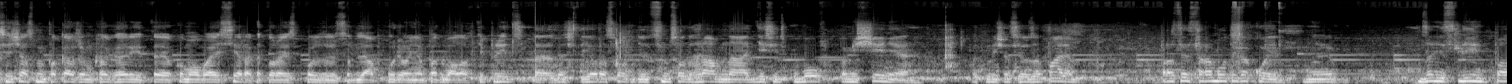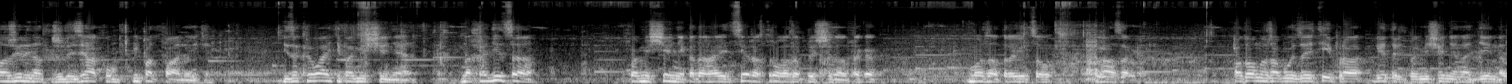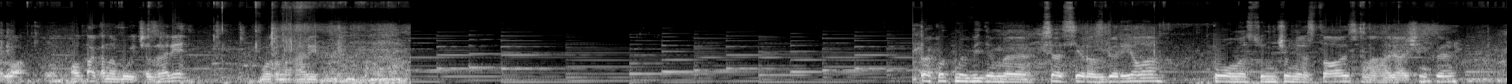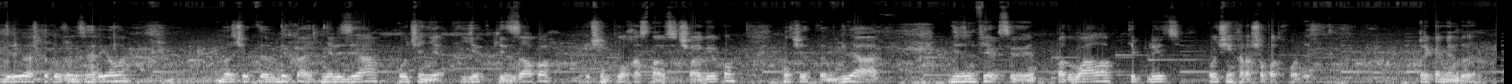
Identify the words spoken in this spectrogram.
Сейчас мы покажем, как горит э, кумовая сера, которая используется для обкуривания подвалов теплиц. Э, Значит, ее расход идет 700 грамм на 10 кубов помещения. Вот мы сейчас ее запалим. Процесс работы какой? Э, Занесли, положили на железяку и подпаливаете. И закрываете помещение. Находиться в помещении, когда горит сера, строго запрещено, так как можно отравиться газом. Потом нужно будет зайти и проветрить помещение на день, на два. Вот так оно будет сейчас гореть. Вот оно горит. Так вот мы видим, э, вся сера сгорела. Полностью ничего не осталось. Она горяченькая. Деревяшка тоже сгорела. Значит, э, вдыхать нельзя. Очень едкий запах. Очень плохо становится человеку. Значит, для дезинфекции подвалов, теплиц очень хорошо подходит. Рекомендую.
